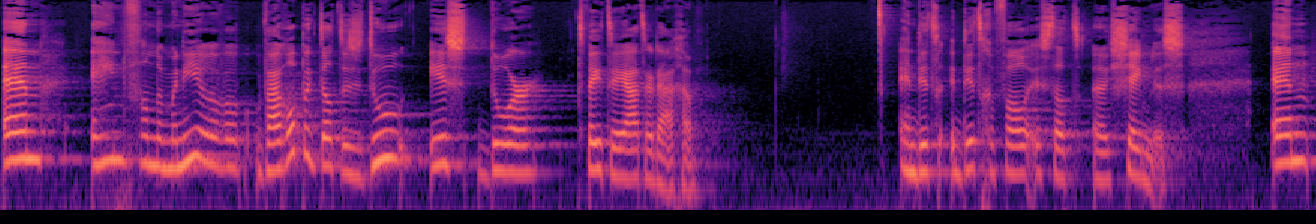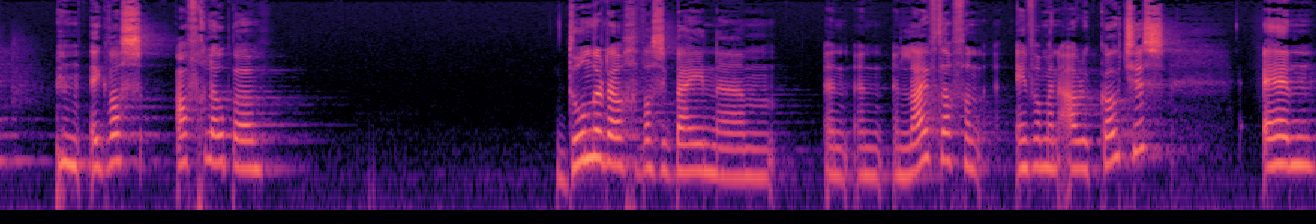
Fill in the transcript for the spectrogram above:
En een van de manieren waarop ik dat dus doe, is door twee theaterdagen. En dit, in dit geval is dat uh, Shameless. En ik was afgelopen donderdag was ik bij een, um, een, een, een live dag van een van mijn oude coaches. En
